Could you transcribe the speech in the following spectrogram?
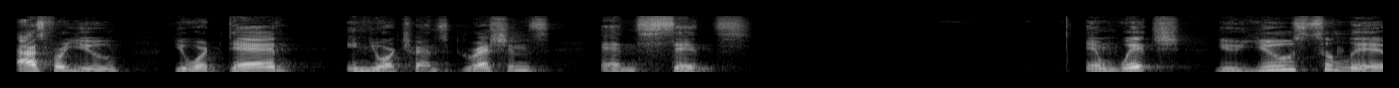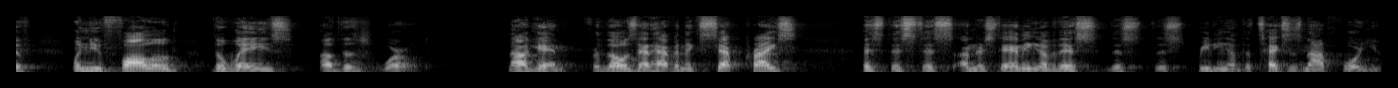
as for you, you were dead in your transgressions and sins, in which you used to live when you followed the ways of this world. Now, again, for those that haven't accepted Christ, this, this, this understanding of this, this, this reading of the text is not for you.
